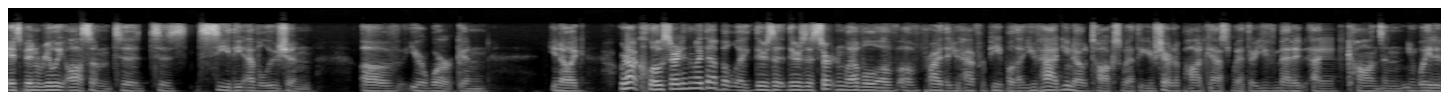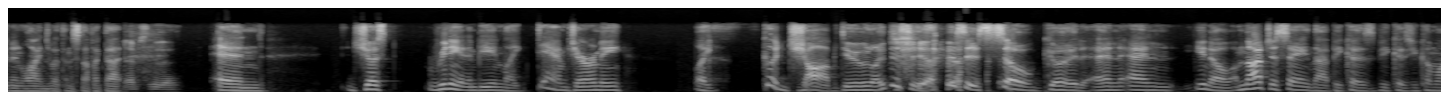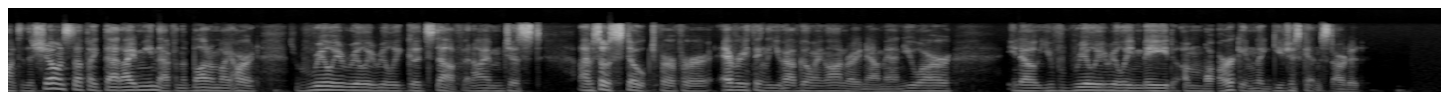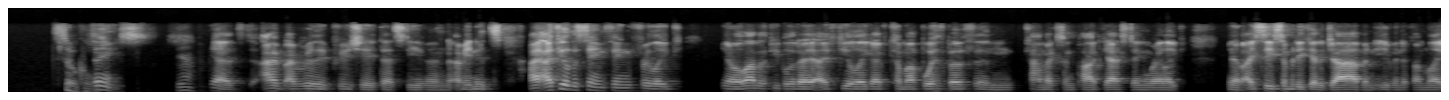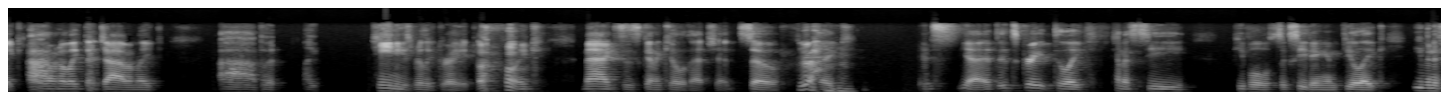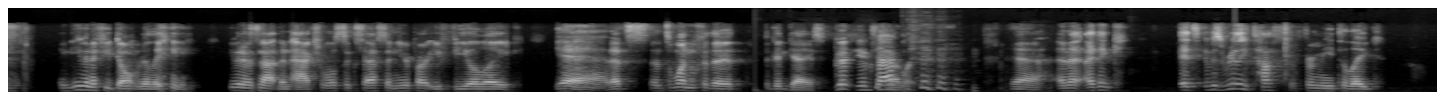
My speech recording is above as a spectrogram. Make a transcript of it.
it's been really awesome to to see the evolution of your work, and you know, like we're not close or anything like that, but like there's a there's a certain level of of pride that you have for people that you've had you know talks with, or you've shared a podcast with, or you've met at, at cons and you waited in lines with and stuff like that absolutely. and just reading it and being like, "Damn, Jeremy, like, good job, dude! Like, this is Yeah. this is so good." And and you know, I'm not just saying that because because you come onto the show and stuff like that. I mean that from the bottom of my heart. It's really, really, really good stuff, and I'm just I'm so stoked for for everything that you have going on right now, man. You are, you know, you've really, really made a mark, and like you're just getting started. It's so cool. Thanks. Yeah. Yeah, it's- I, I really appreciate that, Stephen. I mean, it's I, I feel the same thing for like you know a lot of the people that I, I feel like I've come up with both in comics and podcasting, where like you know I see somebody get a job, and even if I'm like ah, I don't like that job, I'm like ah, but like Tini's really great, like Mags is gonna kill that shit. So like it's yeah it, it's great to like kind of see people succeeding and feel like even if even if you don't really even if it's not an actual success on your part you feel like yeah that's that's one for the the good guys Good. Exactly. yeah and I, I think it's it was really tough for me to like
